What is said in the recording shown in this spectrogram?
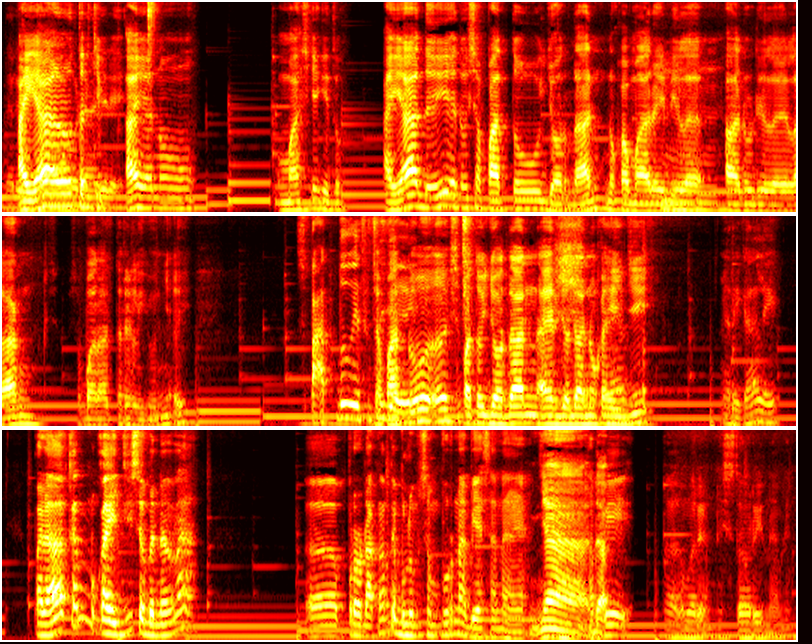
Dari Aya bawah nu tercipta jadi. aya nu emas kayak gitu. Aya deui anu sepatu Jordan nu kamari dile Hmm. anu dilelang sabaraha triliunnya euy. sepatu itu Sepatu sepatu Jordan Air Jordan nu kahiji. jadi. ngeri kali. Padahal kan Nuka hiji sebenarnya eh, produknya teh belum sempurna biasanya ya. Ada Tapi eh, kemarin history namanya.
